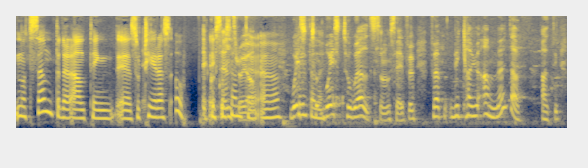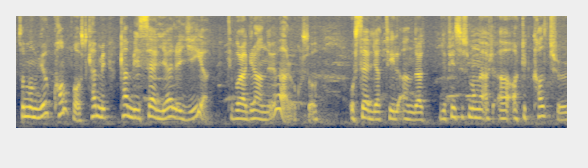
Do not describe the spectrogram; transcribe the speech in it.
något center där allting eh, sorteras upp? Ecocentro, ja. ja. Waste, to, waste to wealth, som de säger. För, för vi kan ju använda allting. Som om vi gör kompost kan vi, kan vi sälja eller ge till våra grannöar också. Och sälja till andra. Det finns ju så många articulture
